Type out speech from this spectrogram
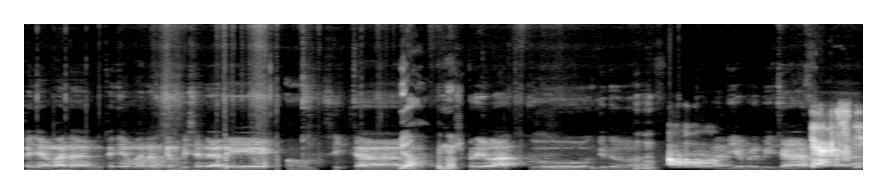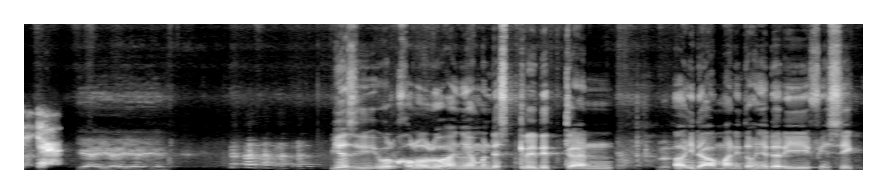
kenyamanan. Kenyamanan kan bisa dari sikap Ya bener. perilaku gitu loh. Oh. Cara dia berbicara. Ya sih ya. Ya ya ya ya Iya sih, kalau lu hanya mendiskreditkan uh, idaman itu hanya dari fisik,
